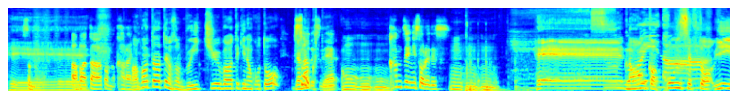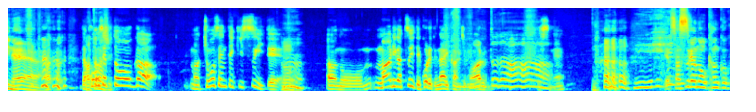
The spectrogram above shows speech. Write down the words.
えー、そのへーな、アバターとの絡みで。アバターってのはその VTuber 的なこと？じゃなくて？そうですね。うんうんうん。完全にそれです。うんうんうん。へえないんなかコンセプトいいね。コンセプトが、まあ、挑戦的すぎて、うん。うんあの周りがついてこれてない感じもあるんで本当だ。すね。さすがの韓国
